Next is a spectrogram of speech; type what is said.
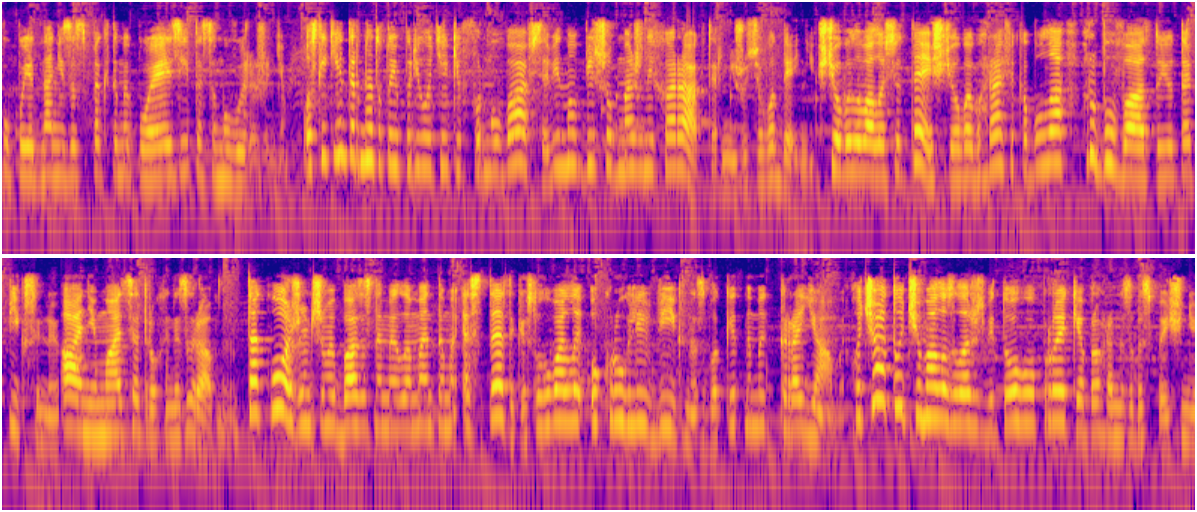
у поєднанні з аспектами поезії та самовираження. Оскільки інтернет у той період тільки формувався, він мав більш обмежений характер ніж у сьогоденні, що виливалося те, що веб-графіка була грубуватою та піксельною, а анімація трохи незграбною. Також іншими базисними елементами естетики слугували округлі вікна з блакитними краями. Хоча тут чимало залежить від того, про яке програмне забезпечення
